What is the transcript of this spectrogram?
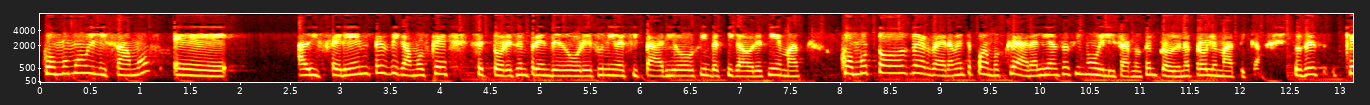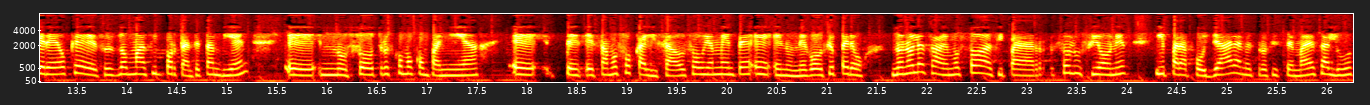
cómo movilizamos eh, a diferentes, digamos que sectores emprendedores, universitarios, investigadores y demás, cómo todos verdaderamente podemos crear alianzas y movilizarnos en pro de una problemática. Entonces, creo que eso es lo más importante también. Eh, nosotros como compañía estamos focalizados obviamente eh, en un negocio, pero no nos las sabemos todas y para dar soluciones y para apoyar a nuestro sistema de salud,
